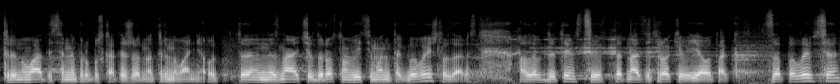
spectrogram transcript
тренуватися, не пропускати жодного тренування. От е, не знаю, чи в дорослому віці мене так би вийшло зараз, але в дитинстві в 15 років я отак запилився.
